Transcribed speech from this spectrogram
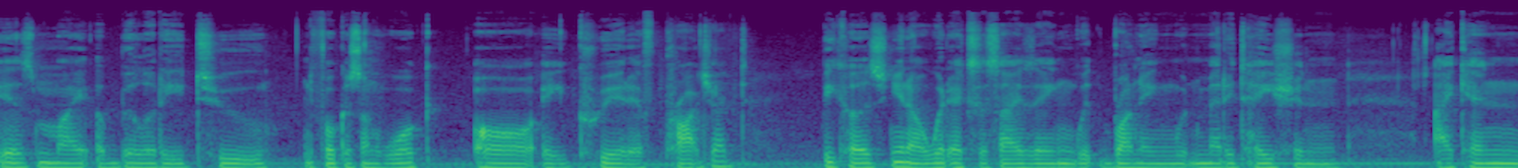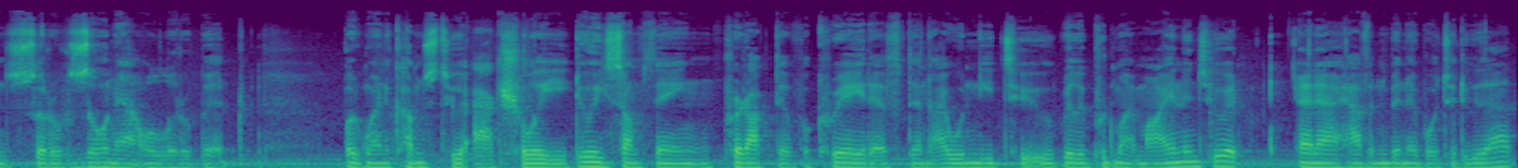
is my ability to focus on work or a creative project because you know with exercising with running with meditation i can sort of zone out a little bit but when it comes to actually doing something productive or creative then i would need to really put my mind into it and i haven't been able to do that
